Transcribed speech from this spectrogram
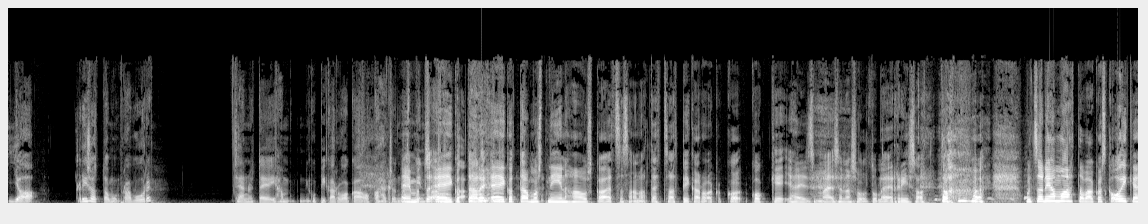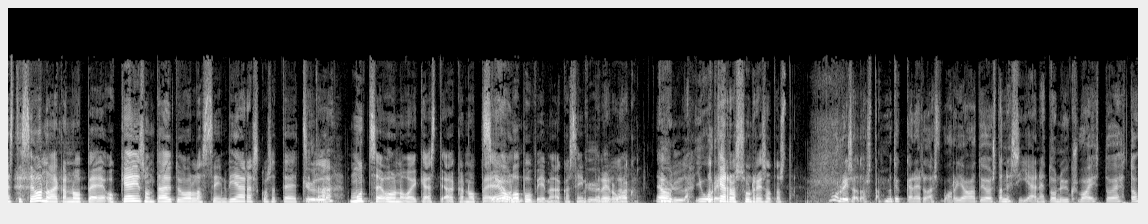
Ja risotto on mun bravuuri. Sehän nyt ei ihan niin kuin pikaruokaa ole 18 Ei, mutta minsaa, ei, kun tää oli, ei, kun tää on musta niin hauskaa, että sä sanot, että sä oot pikaruokakokki ja ensimmäisenä sulla tulee risotto. mutta se on ihan mahtavaa, koska oikeasti se on aika nopea. Okei, sun täytyy olla siinä vieressä, kun sä teet Kyllä. sitä, mutta se on oikeasti aika nopea Se ja on. loppuviime aika simppeli Kyllä. Ruoka. Kyllä, juuri. kerro sun risotosta. Mun risotosta. Mä tykkään erilaisista variaatioista. Ne sienet on yksi vaihtoehto.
